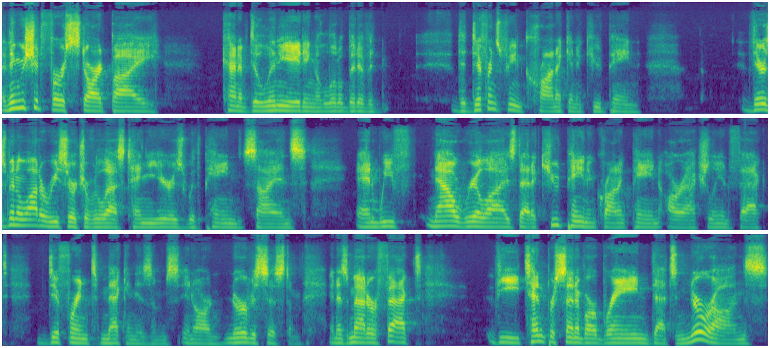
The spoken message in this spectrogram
I think we should first start by kind of delineating a little bit of a, the difference between chronic and acute pain. There's been a lot of research over the last 10 years with pain science, and we've now realized that acute pain and chronic pain are actually, in fact, different mechanisms in our nervous system. And as a matter of fact, the 10% of our brain that's neurons,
